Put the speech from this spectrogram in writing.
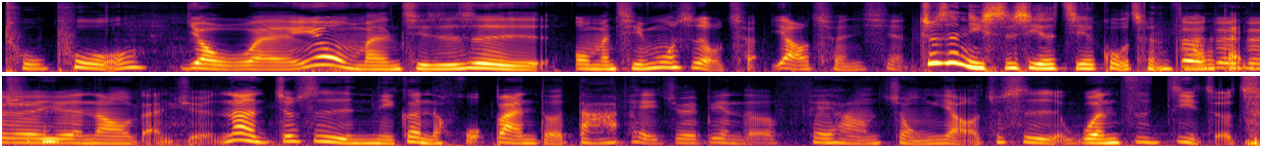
突破，有诶、欸，因为我们其实是我们期末是有呈要呈现，就是你实习的结果惩罚的感觉，对对对，有点那种感觉。那就是你跟你的伙伴的搭配就会变得非常重要，就是文字记者真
